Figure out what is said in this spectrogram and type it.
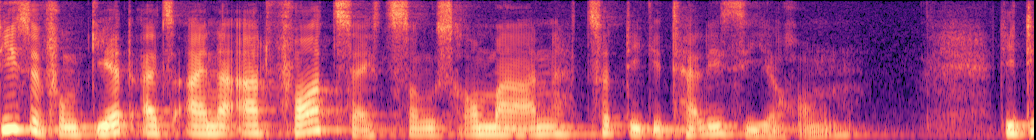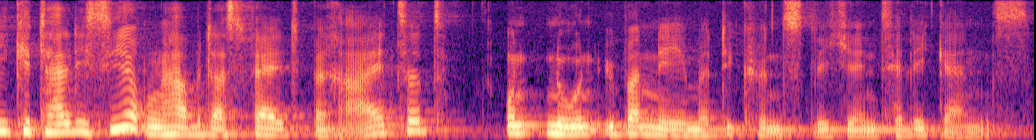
Diese fungiert als eine Art Fortsetzungsroman zur Digitalisierung. Die Digitalisierung habe das Feld bereitet und nun übernehme die künstliche Intelligenz.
